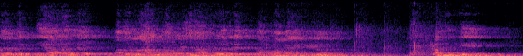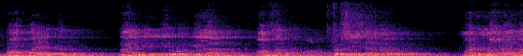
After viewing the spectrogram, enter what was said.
ಉಳಿಸಿಕೊಂಡ ವ್ಯಕ್ತಿ ಯಾರಂದ್ರೆ ಅದು ಲಾಲ್ಪತ್ರ ಶಾಸ್ತ್ರಿ ಅಂದ್ರೆ ತಪ್ಪಾಗಲಿಕ್ಕಿಲ್ಲ ಅದಕ್ಕೆ ಪಾಪ ಹೇಳೋದು ನಾ ಎಲ್ಲಿ ಹೋಗಿಲ್ಲ. ಅವ್ರ ಶಿಷ್ಯರು, ಮಣ್ಣು ಮಾಡಮ್ಮ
